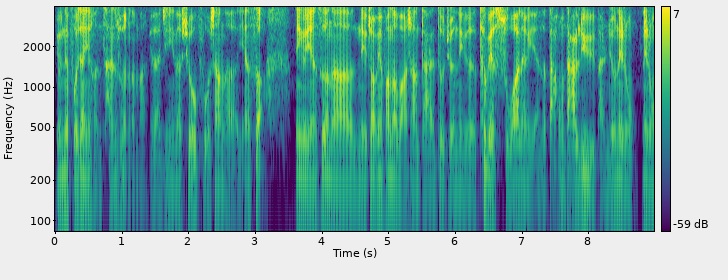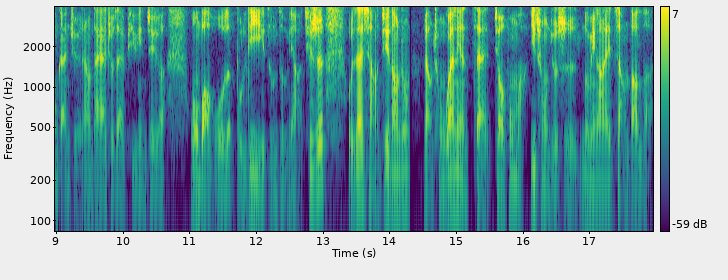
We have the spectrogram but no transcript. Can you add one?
因为那佛像已经很残损了嘛，给他进行了修复，上了颜色。那个颜色呢？那个照片放到网上，大家都觉得那个特别俗啊，那个颜色大红大绿，反正就那种那种感觉。然后大家就在批评这个文物保护的不利，怎么怎么样。其实我在想，这当中两重观念在交锋嘛。一重就是陆明刚才讲到的，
